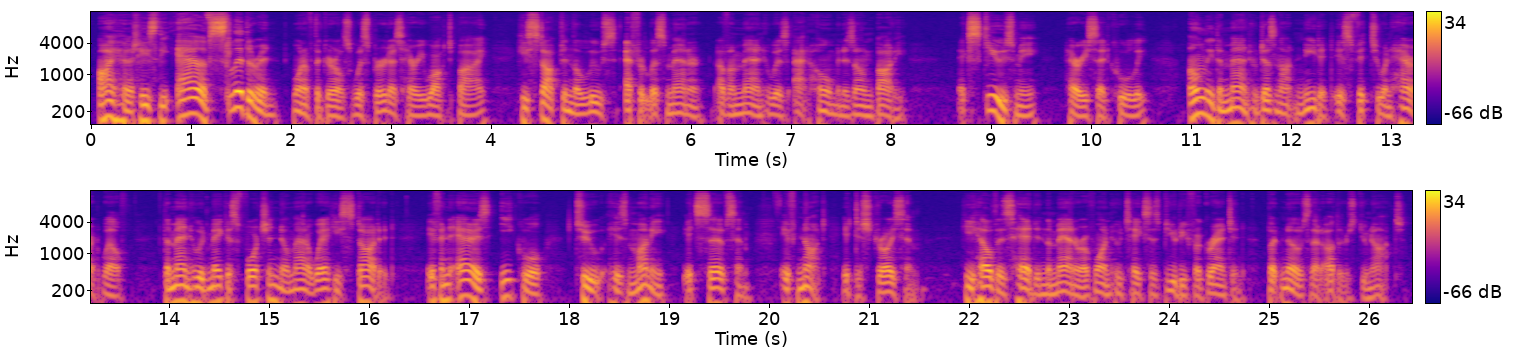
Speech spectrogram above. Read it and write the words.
I heard he's the heir of Slytherin, one of the girls whispered as Harry walked by. He stopped in the loose, effortless manner of a man who is at home in his own body. Excuse me, Harry said coolly. Only the man who does not need it is fit to inherit wealth. The man who would make his fortune no matter where he started. If an heir is equal to his money, it serves him. If not, it destroys him. He held his head in the manner of one who takes his beauty for granted, but knows that others do not.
